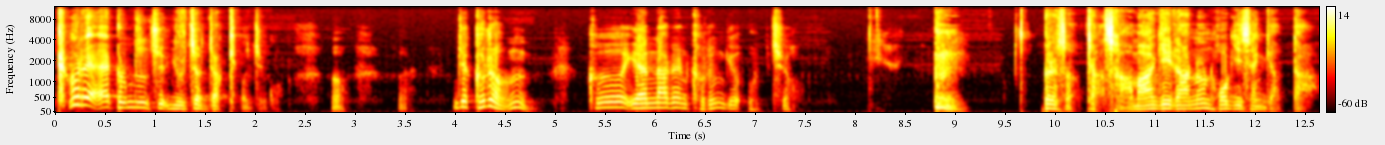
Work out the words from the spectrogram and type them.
그래. 그러면서 유전자 켜지고. 이제 그런 그 옛날엔 그런 게 없죠. 그래서 자 사막이라는 혹이 생겼다.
